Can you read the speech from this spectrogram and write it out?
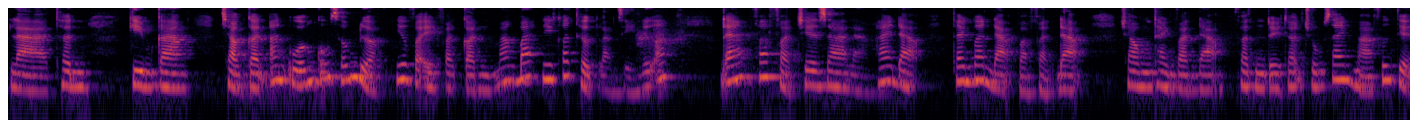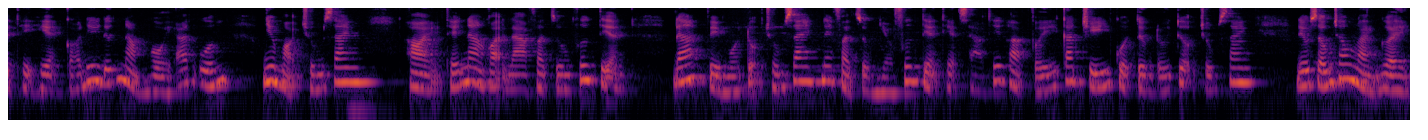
là thân kim càng, chẳng cần ăn uống cũng sống được, như vậy Phật cần mang bát đi khất thực làm gì nữa? Đáp Pháp Phật chia ra làm hai đạo, thanh văn đạo và Phật đạo. Trong thành văn đạo, Phật tùy thuận chúng sanh mà phương tiện thể hiện có đi đứng nằm ngồi ăn uống như mọi chúng sanh. Hỏi thế nào gọi là Phật dùng phương tiện? Đáp vì muốn độ chúng sanh nên Phật dùng nhiều phương tiện thiện xảo thích hợp với căn trí của từng đối tượng chúng sanh. Nếu sống trong loài người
